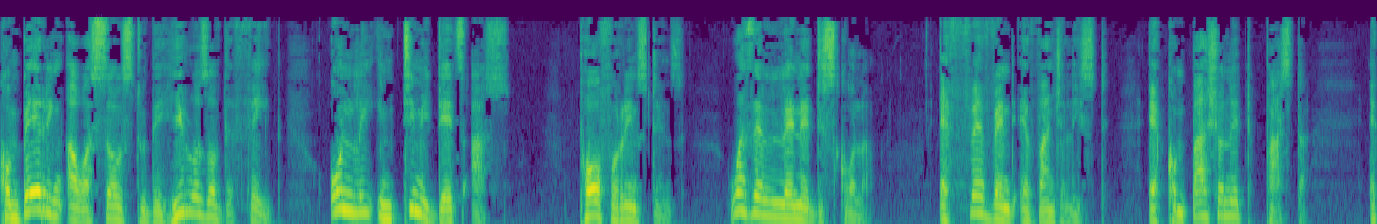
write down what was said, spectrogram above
comparing ourselves to the heroes of the faith only intimidates us. Paul, for instance, was a learned scholar a fervent evangelist, a compassionate pastor, a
